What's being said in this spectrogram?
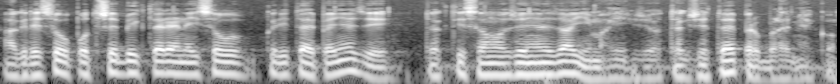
a kde jsou potřeby, které nejsou kryté penězi, tak ty samozřejmě nezajímají. Že? Takže to je problém. Jako.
